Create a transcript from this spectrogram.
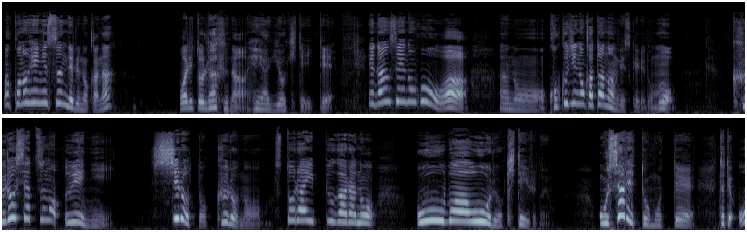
まあ、この辺に住んでるのかな？割とラフな部屋着を着ていて。で、男性の方は、あの、黒人の方なんですけれども、黒シャツの上に白と黒のストライプ柄のオーバーオールを着ているのよ。おしゃれと思って、だってオーバー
